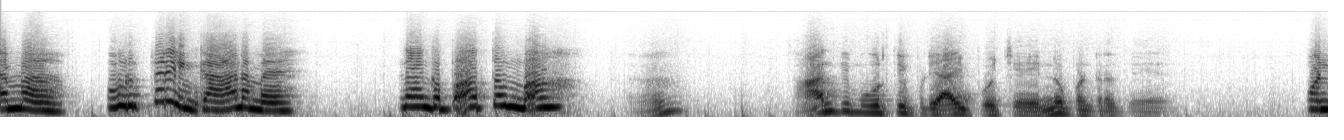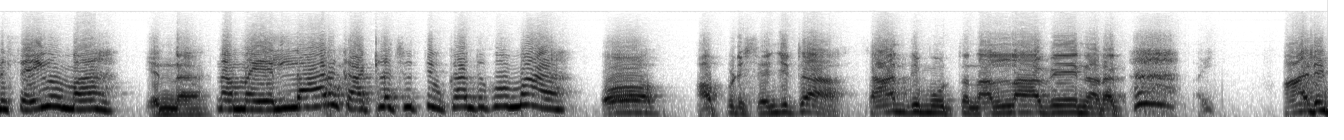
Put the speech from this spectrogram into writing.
ஏமா ஒருத்தரையும் காணுமே. நாங்க பார்த்தோம்மா. சாந்தி மூர்த்தி இப்படி ஆயி போச்சு என்ன பண்றது? ஒண்ணு செய்வோமா? என்ன? நம்ம எல்லாரும் கட்டில சுத்தி உட்காந்துக்குவோமா? ஓ அப்படி செஞ்சுட்டா சாந்தி முகூர்த்தம் நல்லாவே நடக்கும். அடி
